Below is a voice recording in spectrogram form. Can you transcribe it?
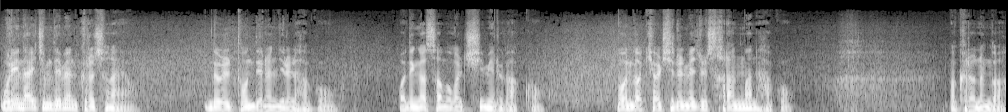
우리 나이쯤 되면 그렇잖아요. 늘 돈 되는 일을 하고 어딘가 써먹을 취미를 갖고 뭔가 결실을 맺을 사랑만 하고 뭐 그러는 거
